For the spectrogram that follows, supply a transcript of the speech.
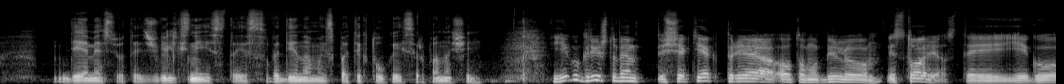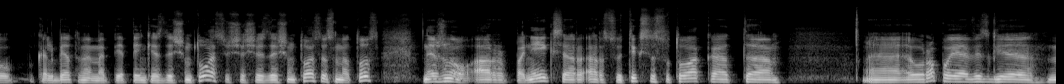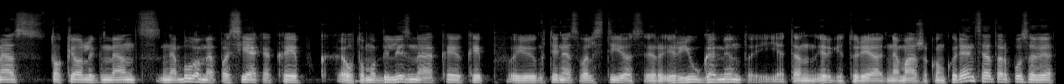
dėmesiu, tais žvilgsniais, tais vadinamais patiktukais ir panašiai. Jeigu grįžtumėm šiek tiek prie automobilių istorijos, tai jeigu kalbėtumėm apie 50-uosius, 60-uosius metus, nežinau, ar paneigsi, ar, ar sutiksi su tuo, kad uh, Europoje visgi mes tokio ligmens nebuvome pasiekę kaip automobilizme, kaip, kaip jungtinės valstijos ir, ir jų gamintojai. Jie ten irgi turėjo nemažą konkurenciją tarpusavį,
